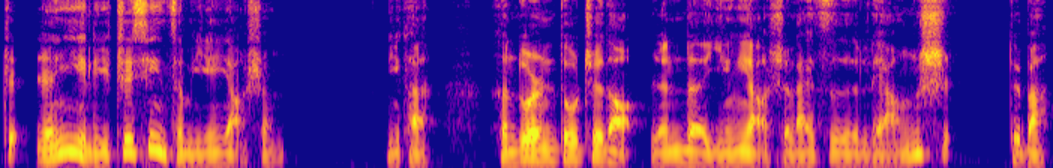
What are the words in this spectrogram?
这仁义礼智信怎么也养生？你看，很多人都知道人的营养是来自粮食，对吧？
